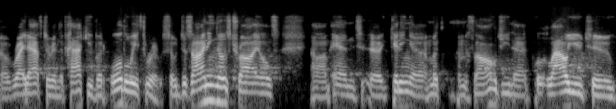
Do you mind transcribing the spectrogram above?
uh, right after in the PACU, but all the way through. So designing those trials um, and uh, getting a, a, methodology that will allow you to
